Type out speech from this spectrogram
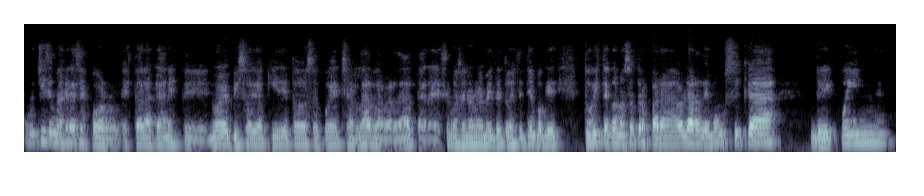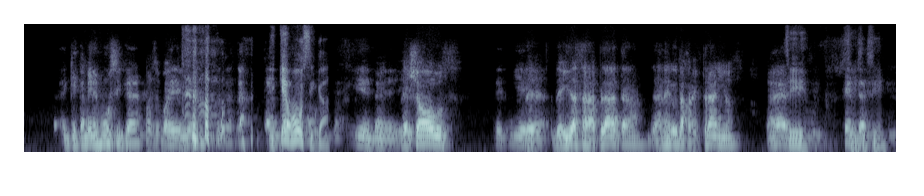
muchísimas gracias por estar acá en este nuevo episodio aquí de Todo se puede charlar. La verdad, te agradecemos enormemente todo este tiempo que tuviste con nosotros para hablar de música, de Queen, que también es música. Por supuesto. Eh, ¿Y qué música? y, eh, De shows, de- y, de, de idas a La Plata, de anécdotas con extraños. a ver, Sí, sí, gente sí, así. sí.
